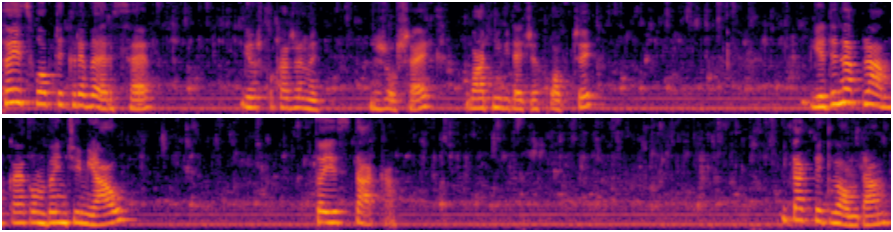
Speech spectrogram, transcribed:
To jest chłopczyk rewerse. Już pokażemy brzuszek. Ładnie widać, że chłopczyk. Jedyna plamka, jaką będzie miał, to jest taka. I tak wyglądam.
